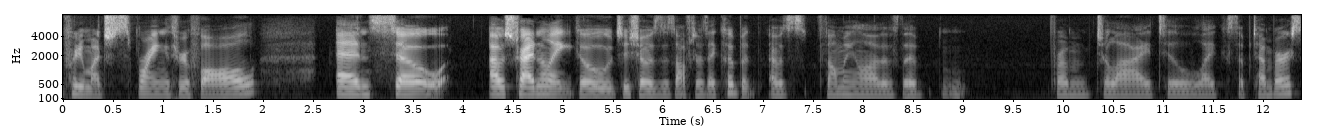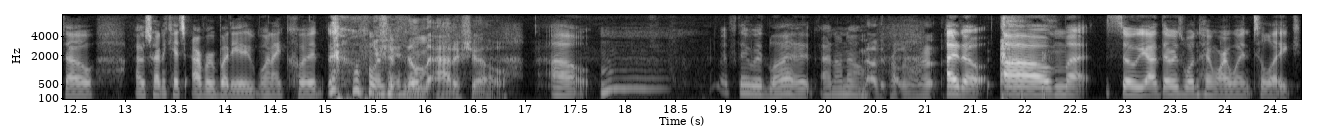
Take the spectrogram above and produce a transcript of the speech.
pretty much spring through fall. And so I was trying to like go to shows as often as I could, but I was filming a lot of the from July till like September. So I was trying to catch everybody when I could. You should I- film at a show. Oh, mm, if they would let, I don't know. No, they probably wouldn't. I know. Um, so yeah, there was one time where I went to like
